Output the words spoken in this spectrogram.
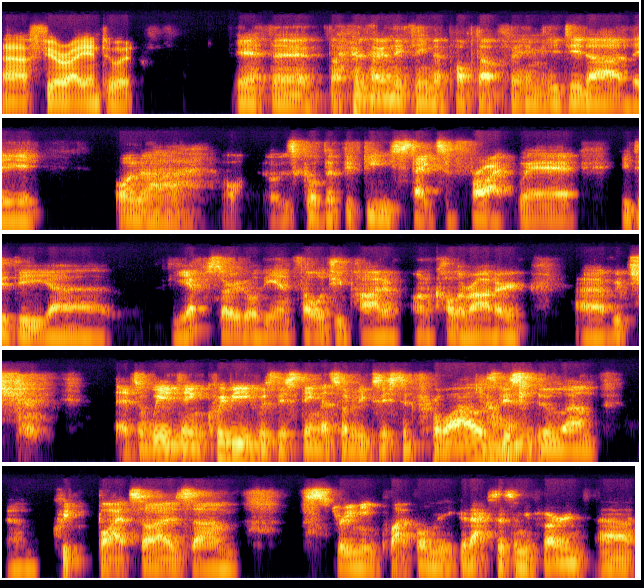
uh, foray into it. Yeah, the, the only thing that popped up for him, he did uh, the on uh, oh, it was called the 50 States of Fright, where he did the uh, the episode or the anthology part of on Colorado, uh, which it's a weird thing. Quibi was this thing that sort of existed for a while. It's oh, this yeah. little um, um, quick bite-sized um, streaming platform that you could access on your phone. Uh,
